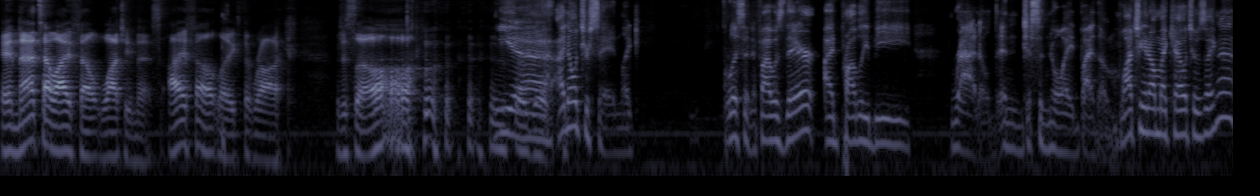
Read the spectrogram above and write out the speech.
And that's how I felt watching this. I felt like The Rock just like, oh. Was so yeah. I know what you're saying. Like, listen, if I was there, I'd probably be rattled and just annoyed by them. Watching it on my couch, it was like, eh,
